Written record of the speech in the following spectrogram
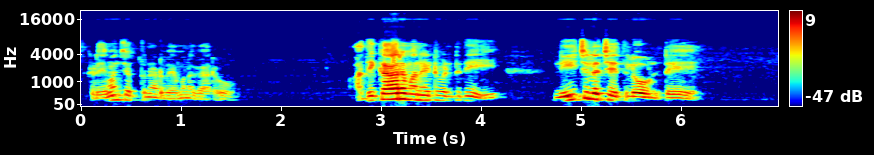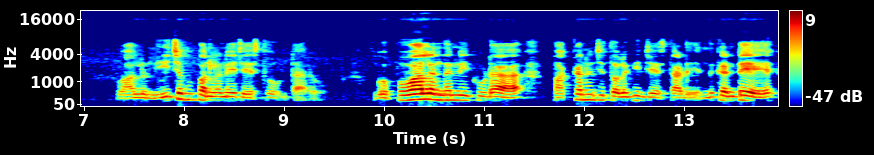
ఇక్కడ ఏమని చెప్తున్నాడు వేమన గారు? అధికారం అనేటువంటిది నీచుల చేతిలో ఉంటే వాళ్ళు నీచపు పనులనే చేస్తూ ఉంటారు. గొప్ప వాళ్ళందరినీ కూడా పక్క నుంచి తొలగించేస్తాడు. ఎందుకంటే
